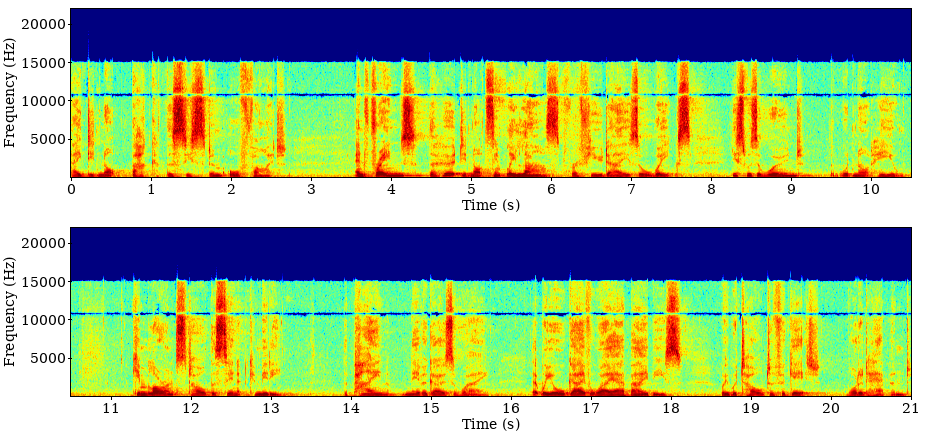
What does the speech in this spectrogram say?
they did not buck the system or fight. And friends, the hurt did not simply last for a few days or weeks. This was a wound that would not heal. Kim Lawrence told the Senate committee the pain never goes away, that we all gave away our babies. We were told to forget what had happened,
